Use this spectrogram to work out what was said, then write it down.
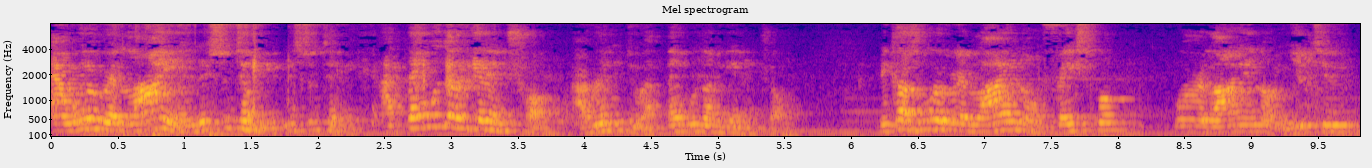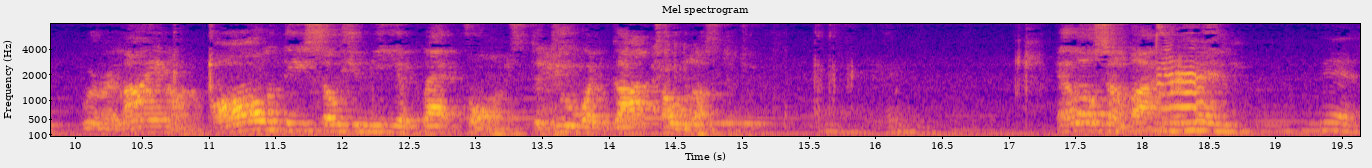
And we're relying, listen to me, listen to me. I think we're going to get in trouble. I really do. I think we're going to get in trouble. Because we're relying on Facebook, we're relying on YouTube, we're relying on all of these social media platforms to do what God told us to do. Hello, somebody. Yes.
